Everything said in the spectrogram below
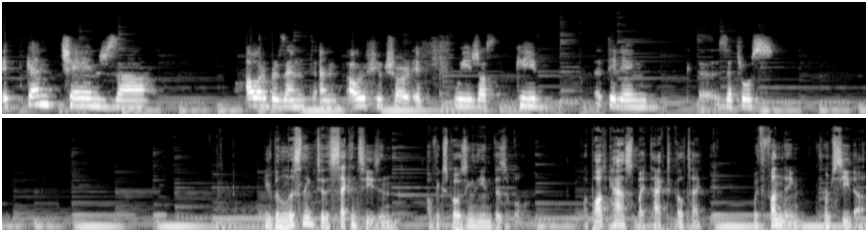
it can change the our present and our future if we just keep telling uh, the truth. You've been listening to the second season of Exposing the Invisible podcast by Tactical Tech with funding from SIDA.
